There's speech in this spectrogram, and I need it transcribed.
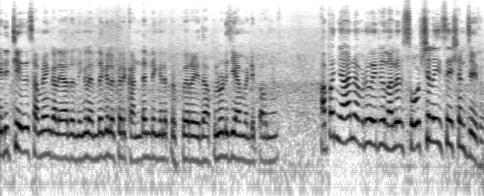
എഡിറ്റ് ചെയ്ത് സമയം കളയാതെ നിങ്ങൾ എന്തെങ്കിലുമൊക്കെ ഒരു കണ്ടന്റ് ഇങ്ങനെ പ്രിപ്പയർ ചെയ്ത് അപ്ലോഡ് ചെയ്യാൻ വേണ്ടി പറഞ്ഞു. അപ്പം ഞാൻ അവരുമായിട്ട് നല്ലൊരു സോഷ്യലൈസേഷൻ ചെയ്തു.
